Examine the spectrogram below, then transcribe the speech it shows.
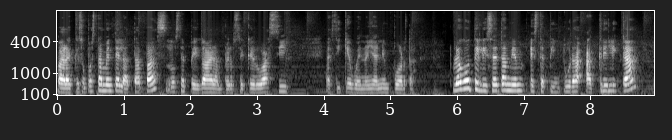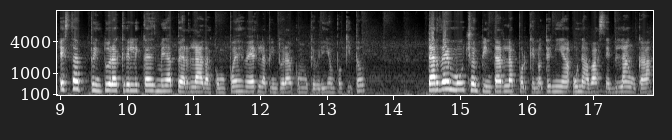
para que supuestamente las tapas no se pegaran, pero se quedó así. Así que bueno, ya no importa. Luego utilicé también esta pintura acrílica. Esta pintura acrílica es media perlada, como puedes ver la pintura como que brilla un poquito. Tardé mucho en pintarla porque no tenía una base blanca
